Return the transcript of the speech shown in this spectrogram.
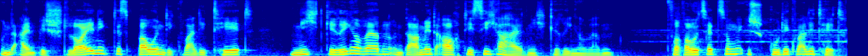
und ein beschleunigtes Bauen die Qualität nicht geringer werden und damit auch die Sicherheit nicht geringer werden. Voraussetzung ist gute Qualität.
